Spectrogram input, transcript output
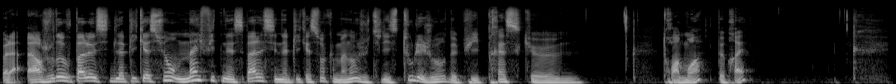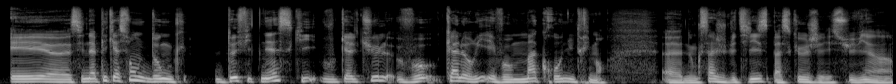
Voilà. Alors, je voudrais vous parler aussi de l'application MyFitnessPal. C'est une application que maintenant j'utilise tous les jours depuis presque trois mois à peu près. Et euh, c'est une application donc de fitness qui vous calcule vos calories et vos macronutriments. Euh, donc ça, je l'utilise parce que j'ai suivi un,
